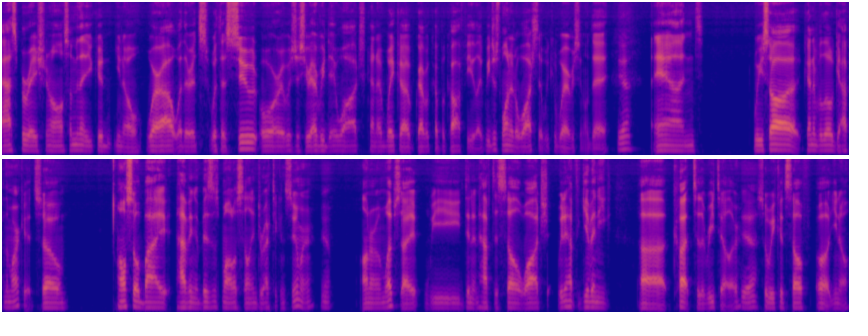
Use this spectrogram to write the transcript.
aspirational something that you could you know wear out whether it's with a suit or it was just your everyday watch kind of wake up grab a cup of coffee like we just wanted a watch that we could wear every single day Yeah. and we saw kind of a little gap in the market. So, also by having a business model selling direct to consumer Yeah. on our own website, we didn't have to sell a watch. We didn't have to give any uh, cut to the retailer. Yeah. So we could sell, uh, you know,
